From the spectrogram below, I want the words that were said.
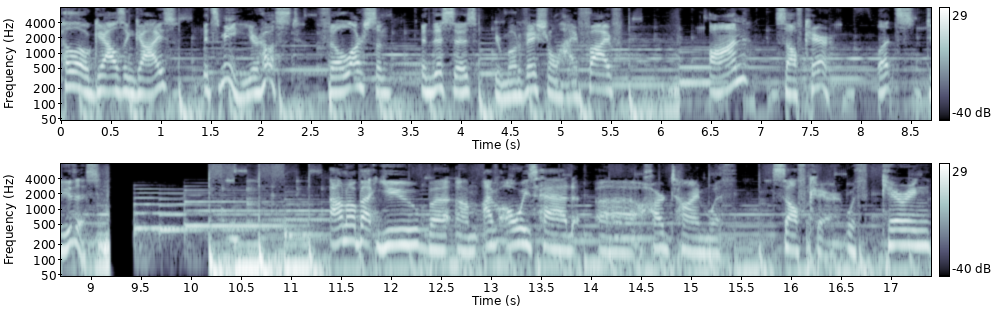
Hello, gals and guys. It's me, your host, Phil Larson, and this is your motivational high five on self care. Let's do this. I don't know about you, but um, I've always had a hard time with self care, with caring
